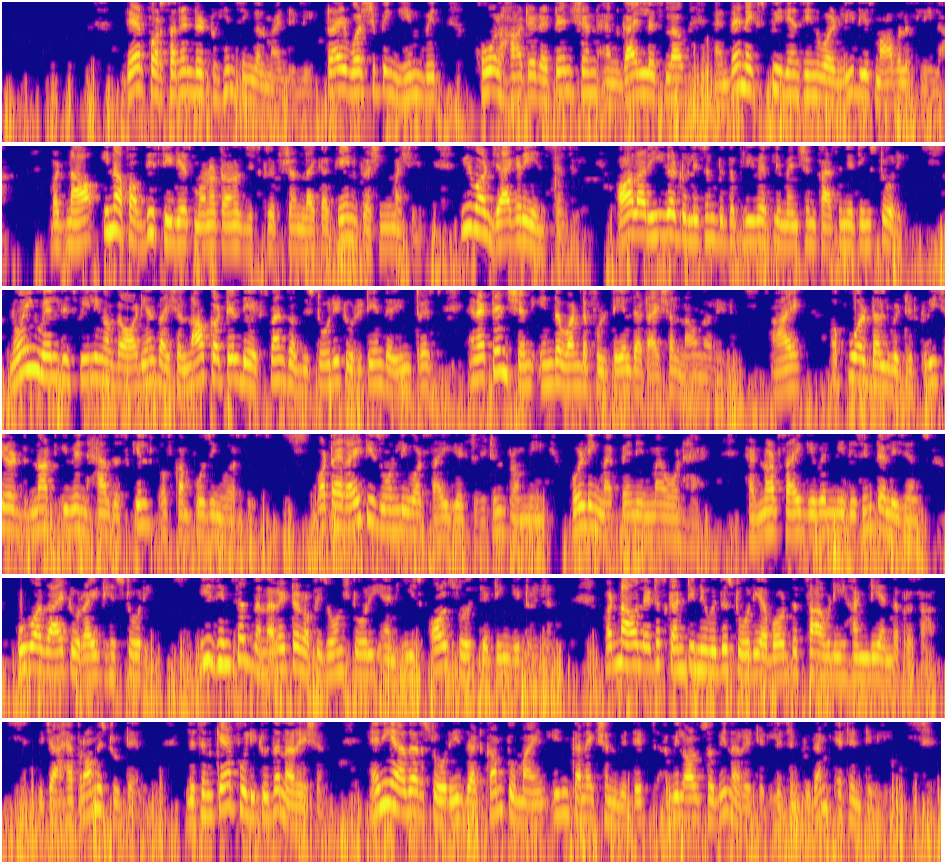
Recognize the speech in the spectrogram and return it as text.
Therefore, surrender to Him single mindedly. Try worshipping Him with wholehearted attention and guileless love, and then experience inwardly this marvelous Leela. But now, enough of this tedious monotonous description like a cane crushing machine. We want Jaggery instantly. All are eager to listen to the previously mentioned fascinating story. Knowing well this feeling of the audience, I shall now curtail the expanse of the story to retain their interest and attention in the wonderful tale that I shall now narrate. I, a poor dull witted creature, did not even have the skill of composing verses. What I write is only what Sai gets written from me, holding my pen in my own hand. Had not Sai given me this intelligence, who was I to write his story? He is himself the narrator of his own story and he is also getting it written. But now let us continue with the story about the Chavdi, Handi, and the Prasad, which I have promised to tell. Listen carefully to the narration. Any other stories that come to mind in connection with it will also be narrated. Listen to them attentively.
